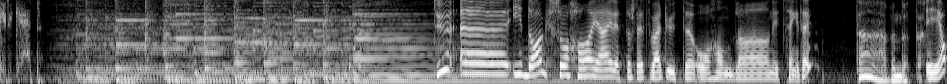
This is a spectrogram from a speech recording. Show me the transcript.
Cricket. Du, eh, i dag så har jeg rett og slett vært ute og handla nytt sengetøy. Dæven døtte. Ja.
